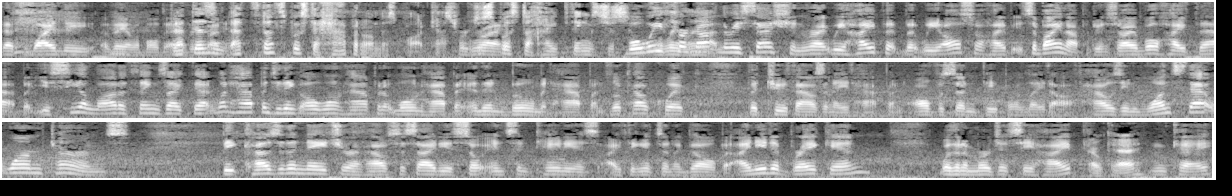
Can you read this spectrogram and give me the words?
That's widely available That doesn't. That's not supposed to happen on this podcast. We're just Right. supposed to hype things. Just Well, we've forgotten the recession, right? We hype it, but we also hype it's a buying opportunity. So I will hype that. But you see a lot of things like that. What happens? You think, oh, it won't happen. It won't happen, and then boom, it happens. Look how quick the 2008 happened. All of a sudden, people are laid off. Housing. Once that worm turns, because of the nature of how society is so instantaneous, I think it's going to go. But I need to break in with an emergency hype. Okay. Okay.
